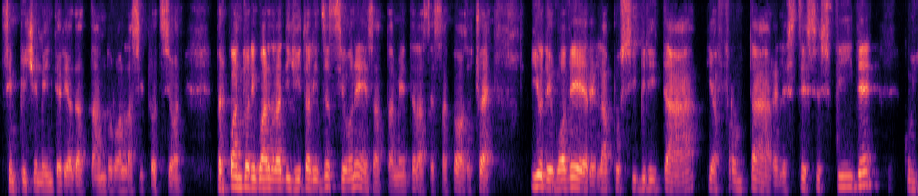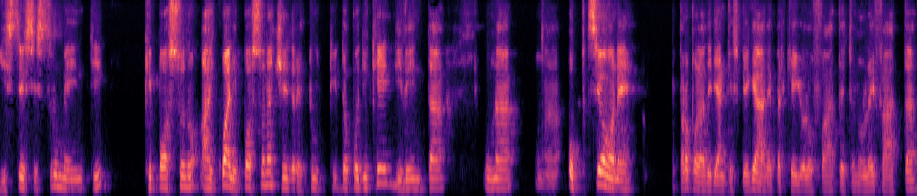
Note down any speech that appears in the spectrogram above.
semplicemente riadattandolo alla situazione. Per quanto riguarda la digitalizzazione è esattamente la stessa cosa, cioè io devo avere la possibilità di affrontare le stesse sfide con gli stessi strumenti possono, ai quali possono accedere tutti. Dopodiché diventa una, una opzione, però poi la devi anche spiegare perché io l'ho fatta e tu non l'hai fatta,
